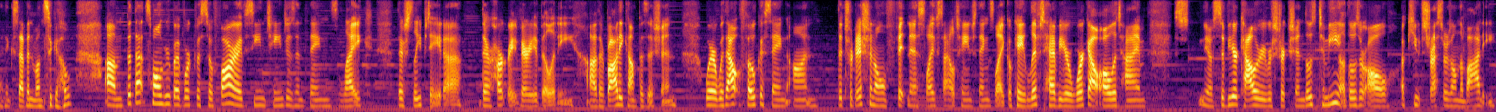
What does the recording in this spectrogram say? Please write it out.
I think seven months ago. Um, but that small group I've worked with so far, I've seen changes in things like their sleep data, their heart rate variability, uh, their body composition, where without focusing on the traditional fitness lifestyle change things like okay lift heavier work out all the time you know severe calorie restriction those to me those are all acute stressors on the body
